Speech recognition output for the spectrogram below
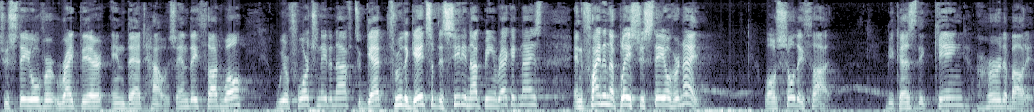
to stay over right there in that house. And they thought, well, we are fortunate enough to get through the gates of the city not being recognized and finding a place to stay overnight. Well, so they thought, because the king heard about it.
